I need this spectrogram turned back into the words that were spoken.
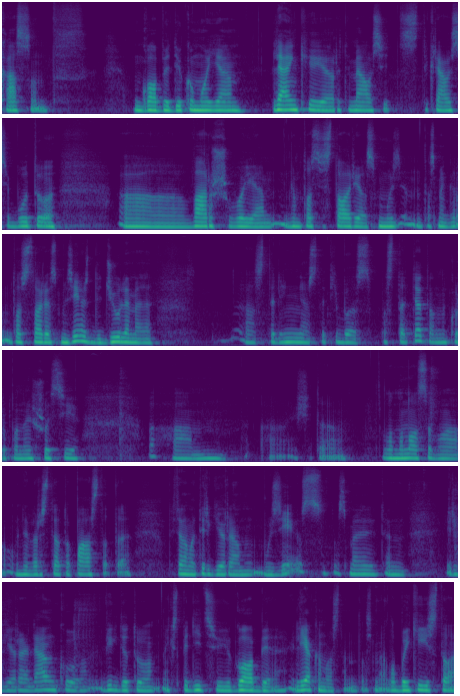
kasant Gobė dykumoje. Lenkijoje artimiausiai tikriausiai būtų uh, Varšuvoje gamtos istorijos, muzie, tas, gamtos istorijos muziejus didžiuliame stalininės statybos pastate, ten kur panašus į um, šitą Lomonosovo universiteto pastatą. Tai ten mat irgi yra muziejus, tasme, ten irgi yra Lenkų vykdytų ekspedicijų į Gobį liekanos, ten tasme, labai keisto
